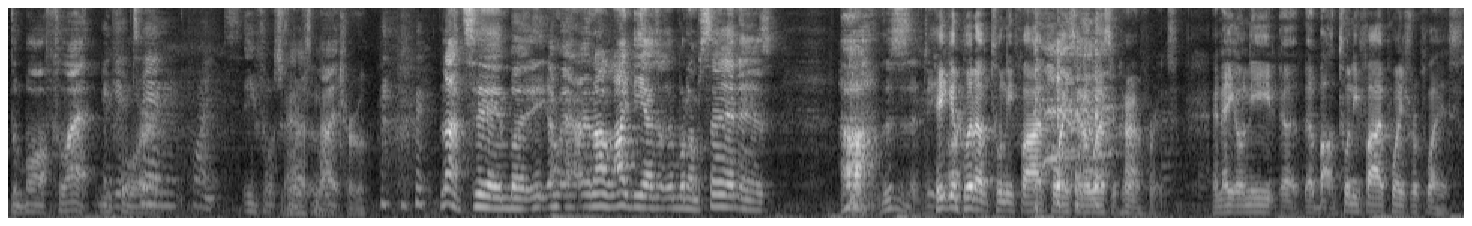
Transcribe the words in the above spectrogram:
the ball flat And get before ten points. he scores. That's not like, true. Not ten, but I mean, and I like D'Angelo. What I'm saying is, ah, this is a deep. He can put up 25 points in the Western Conference, and they gonna need uh, about 25 points replaced.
